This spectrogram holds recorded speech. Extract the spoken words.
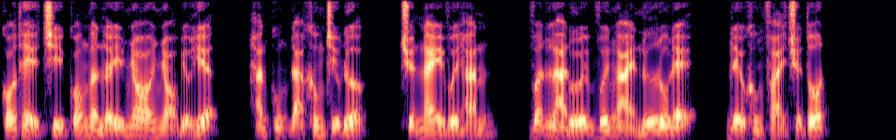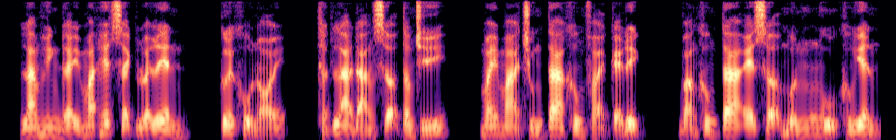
Có thể chỉ có ngần ấy nho nhỏ biểu hiện, hắn cũng đã không chịu được, chuyện này với hắn, vẫn là đối với ngài nữ đồ đệ, đều không phải chuyện tốt lam hinh đáy mắt hết sạch lóe lên, cười khổ nói, thật là đáng sợ tâm trí, may mà chúng ta không phải kẻ địch, bằng không ta e sợ muốn ngủ không yên.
